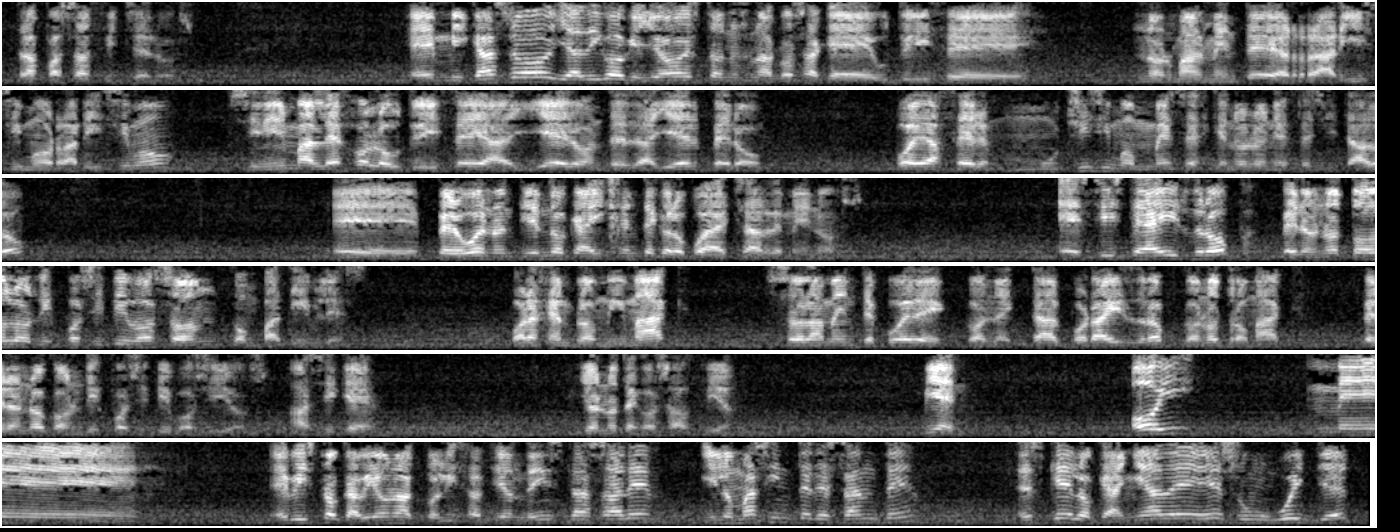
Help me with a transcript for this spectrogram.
traspasar ficheros. En mi caso, ya digo que yo esto no es una cosa que utilice normalmente, es rarísimo, rarísimo. Sin ir más lejos, lo utilicé ayer o antes de ayer, pero puede hacer muchísimos meses que no lo he necesitado. Eh, pero bueno, entiendo que hay gente que lo pueda echar de menos. Existe AirDrop, pero no todos los dispositivos son compatibles. Por ejemplo, mi Mac solamente puede conectar por AirDrop con otro Mac, pero no con dispositivos iOS. Así que yo no tengo esa opción. Bien, hoy me he visto que había una actualización de Instasare y lo más interesante es que lo que añade es un widget.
